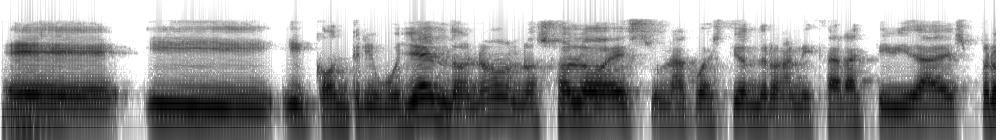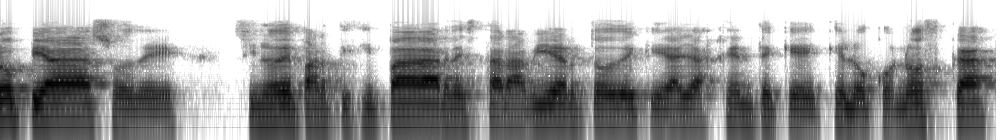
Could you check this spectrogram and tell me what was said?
eh, y, contribuyendo, ¿no? No solo es una cuestión de organizar actividades propias o de sino de participar, de estar abierto, de que haya gente que, lo conozca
